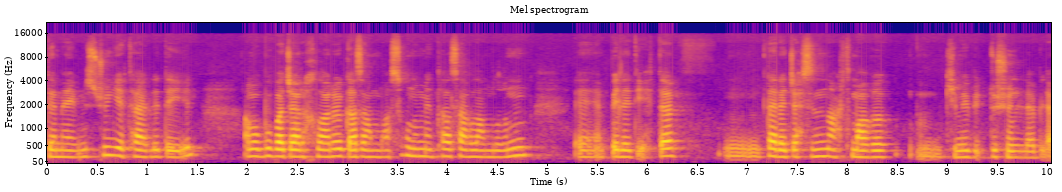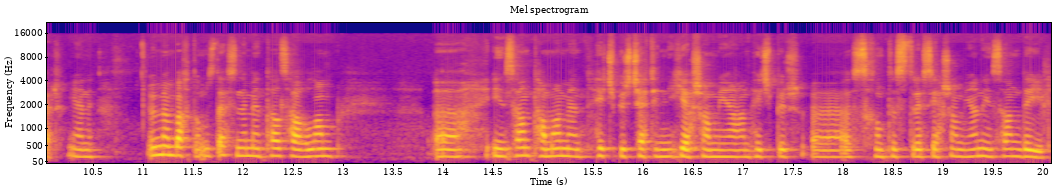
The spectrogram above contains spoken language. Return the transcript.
deməyimiz üçün yetərli deyil. Amma bu bacarıqları qazanması onun mental sağlamlığının belə deyək də dərəcəsinin artmağı kimi düşünülə bilər. Yəni ümumən baxdığımızda əslində mental sağlam insan tamamilə heç bir çətinlik yaşamayan, heç bir sıxıntı, stress yaşamayan insan deyil.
